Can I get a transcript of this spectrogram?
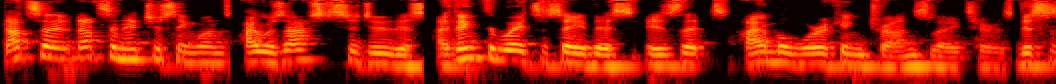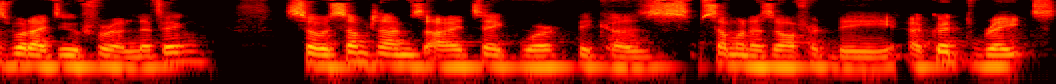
That's a that's an interesting one. I was asked to do this. I think the way to say this is that I'm a working translator. This is what I do for a living. So sometimes I take work because someone has offered me a good rate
